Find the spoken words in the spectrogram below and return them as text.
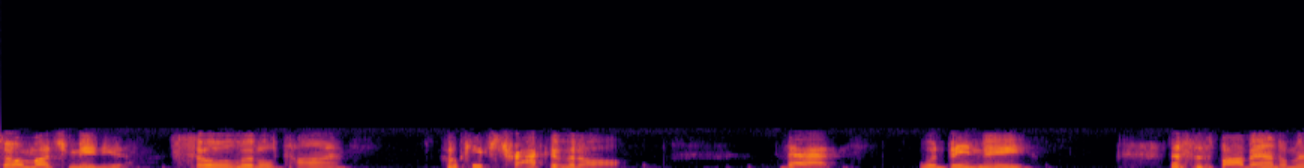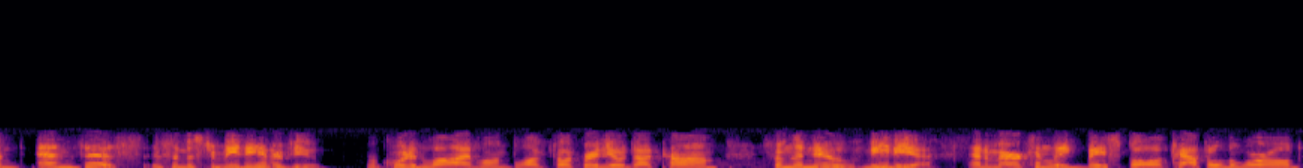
So much media, so little time. Who keeps track of it all? That would be me. This is Bob Andelman, and this is the Mr. Media Interview, recorded live on blogtalkradio.com from the new Media and American League Baseball capital of the world,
